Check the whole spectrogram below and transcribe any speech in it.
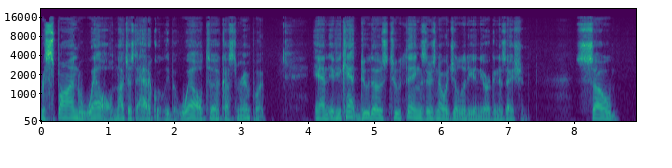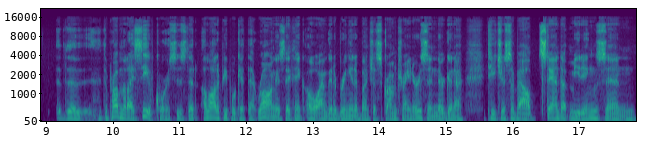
respond well, not just adequately, but well to customer input. And if you can't do those two things, there's no agility in the organization. So the the problem that I see, of course, is that a lot of people get that wrong. Is they think, oh, I'm going to bring in a bunch of Scrum trainers, and they're going to teach us about stand-up meetings and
